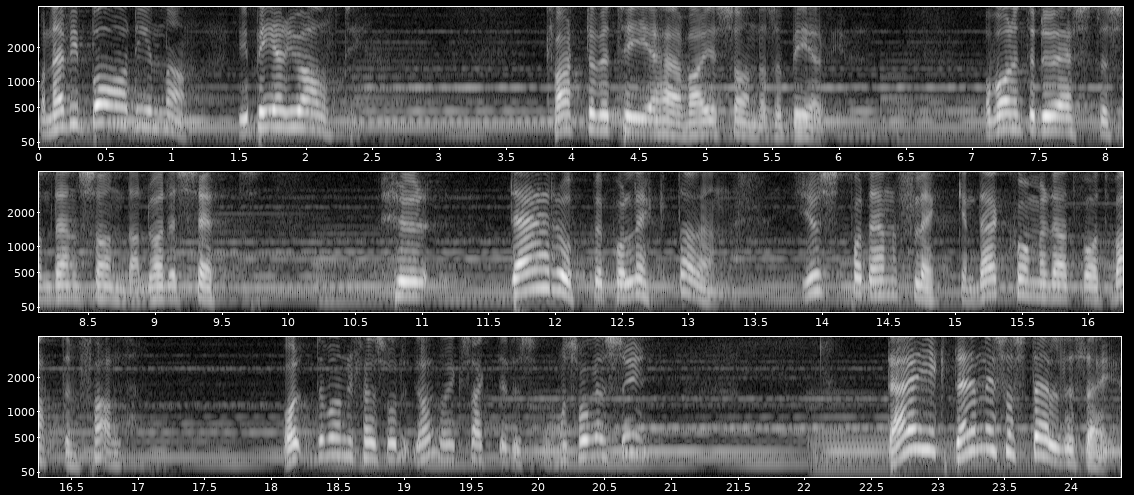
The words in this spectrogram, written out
Och när vi bad innan, vi ber ju alltid. Kvart över tio här varje söndag så ber vi. Och var det inte du Ester som den söndagen du hade sett hur där uppe på läktaren, just på den fläcken, där kommer det att vara ett vattenfall. Det var ungefär så, ja det var exakt det du såg. Hon såg en syn. Där gick Dennis och ställde sig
